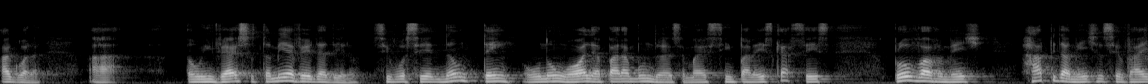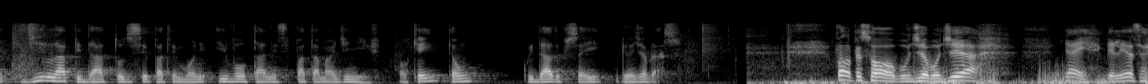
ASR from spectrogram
Agora, a, o inverso também é verdadeiro. Se você não tem ou não olha para a abundância, mas sim para a escassez, provavelmente, rapidamente você vai dilapidar todo esse patrimônio e voltar nesse patamar de nível, ok? Então, cuidado com isso aí. Grande abraço. Fala pessoal, bom dia, bom dia. E aí, beleza?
